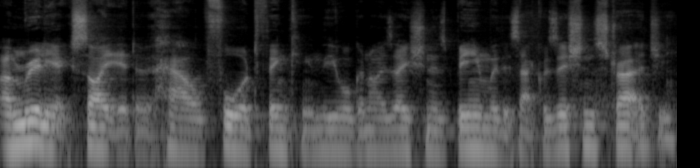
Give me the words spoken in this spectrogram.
I'm really excited at how forward thinking the organisation has been with its acquisition strategy.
